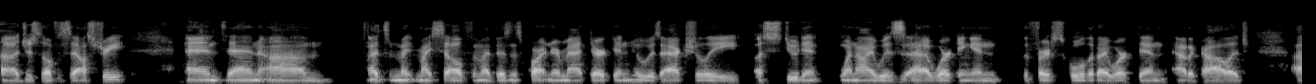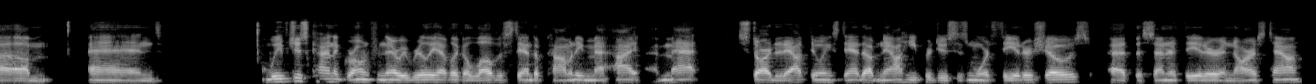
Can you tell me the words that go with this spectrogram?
uh, just off of South Street, and then um, that's my, myself and my business partner Matt Durkin, who was actually a student when I was uh, working in the first school that I worked in out of college, um, and we've just kind of grown from there. We really have like a love of stand up comedy. Matt, I, Matt started out doing stand up. Now he produces more theater shows at the Center Theater in Norristown.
